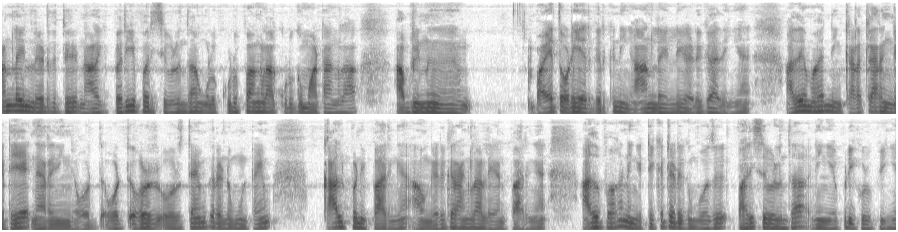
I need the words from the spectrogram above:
ஆன்லைனில் எடுத்துகிட்டு நாளைக்கு பெரிய பரிசு விழுந்தால் உங்களுக்கு கொடுப்பாங்களா கொடுக்க மாட்டாங்களா அப்படின்னு பயத்தோடயே இருக்கிறதுக்கு நீங்கள் ஆன்லைன்லேயே எடுக்காதீங்க. அதே மாதிரி நீங்கள் கடைக்காரங்கிட்டயே நிறைய நீங்கள் ஒரு ஒரு- ஒரு ஒரு டைமுக்கு ரெண்டு மூணு டைம் கால் பண்ணி பாருங்கள் அவங்க எடுக்கிறாங்களா இல்லையான்னு பாருங்கள் அது போக நீங்கள் டிக்கெட் எடுக்கும்போது பரிசு விழுந்தால் நீங்கள் எப்படி கொடுப்பீங்க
